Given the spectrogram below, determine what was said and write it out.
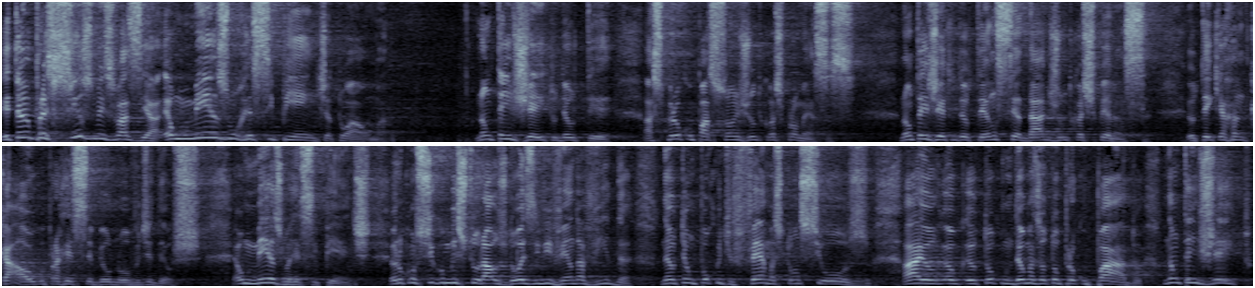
Então eu preciso me esvaziar. É o mesmo recipiente a tua alma. Não tem jeito de eu ter as preocupações junto com as promessas. Não tem jeito de eu ter ansiedade junto com a esperança eu tenho que arrancar algo para receber o novo de Deus. É o mesmo recipiente. Eu não consigo misturar os dois e vivendo a vida. Eu tenho um pouco de fé, mas estou ansioso. Ah, eu estou com Deus, mas eu estou preocupado. Não tem jeito.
